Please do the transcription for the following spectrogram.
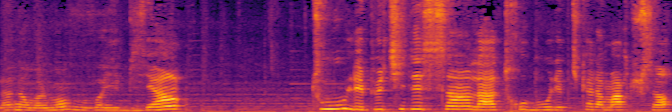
là normalement vous voyez bien tous les petits dessins là, trop beaux, les petits calamars, tout ça.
